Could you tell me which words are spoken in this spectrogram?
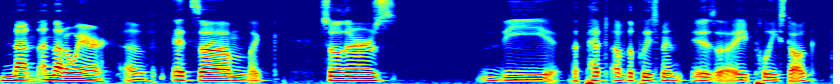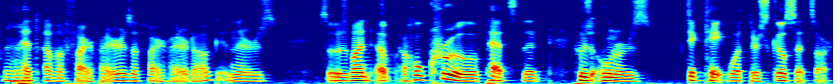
Not. I'm not aware of. It's um like so. There's the the pet of the policeman is a police dog. Uh-huh. Pet of a firefighter is a firefighter dog, and there's so there's a, bunch, a, a whole crew of pets that whose owners dictate what their skill sets are,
